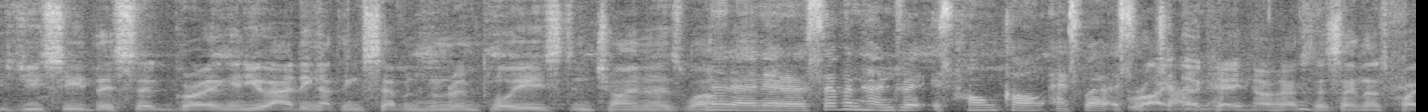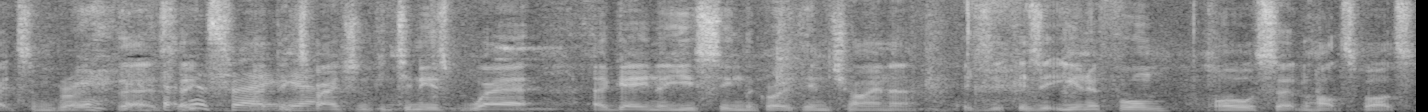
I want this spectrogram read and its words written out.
You see this uh, growing, and you're adding, I think, 700 employees in China as well? No, no, no, no. 700 is Hong Kong as well as right, China. Right, okay. okay. So saying that's quite some growth there. So that's right, that expansion yeah. continues. Where, again, are you seeing the growth in China? Is it, is it uniform or certain hotspots?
